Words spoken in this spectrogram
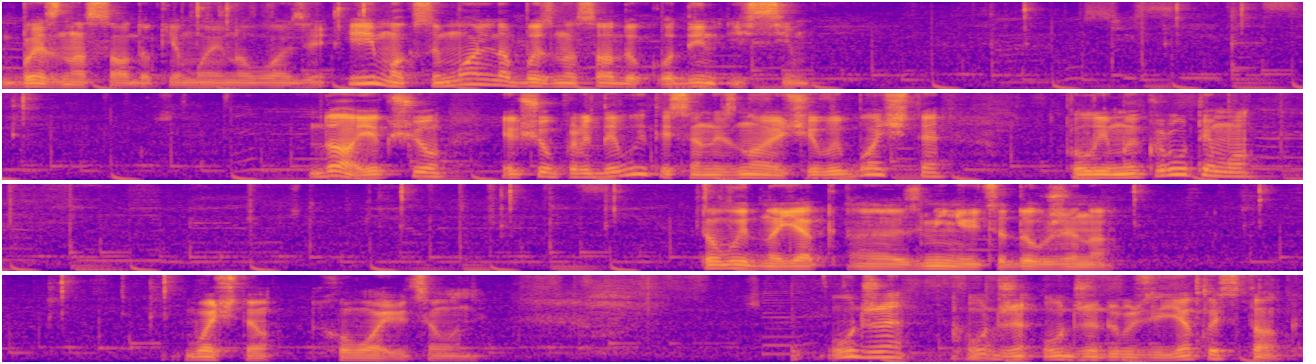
без насадок я маю на увазі, і максимальна без насадок 1,7. Да, якщо, якщо придивитися, не знаю, чи ви бачите, коли ми крутимо, то видно, як е, змінюється довжина. Бачите, ховаються вони. Отже, отже, отже, друзі, якось так.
